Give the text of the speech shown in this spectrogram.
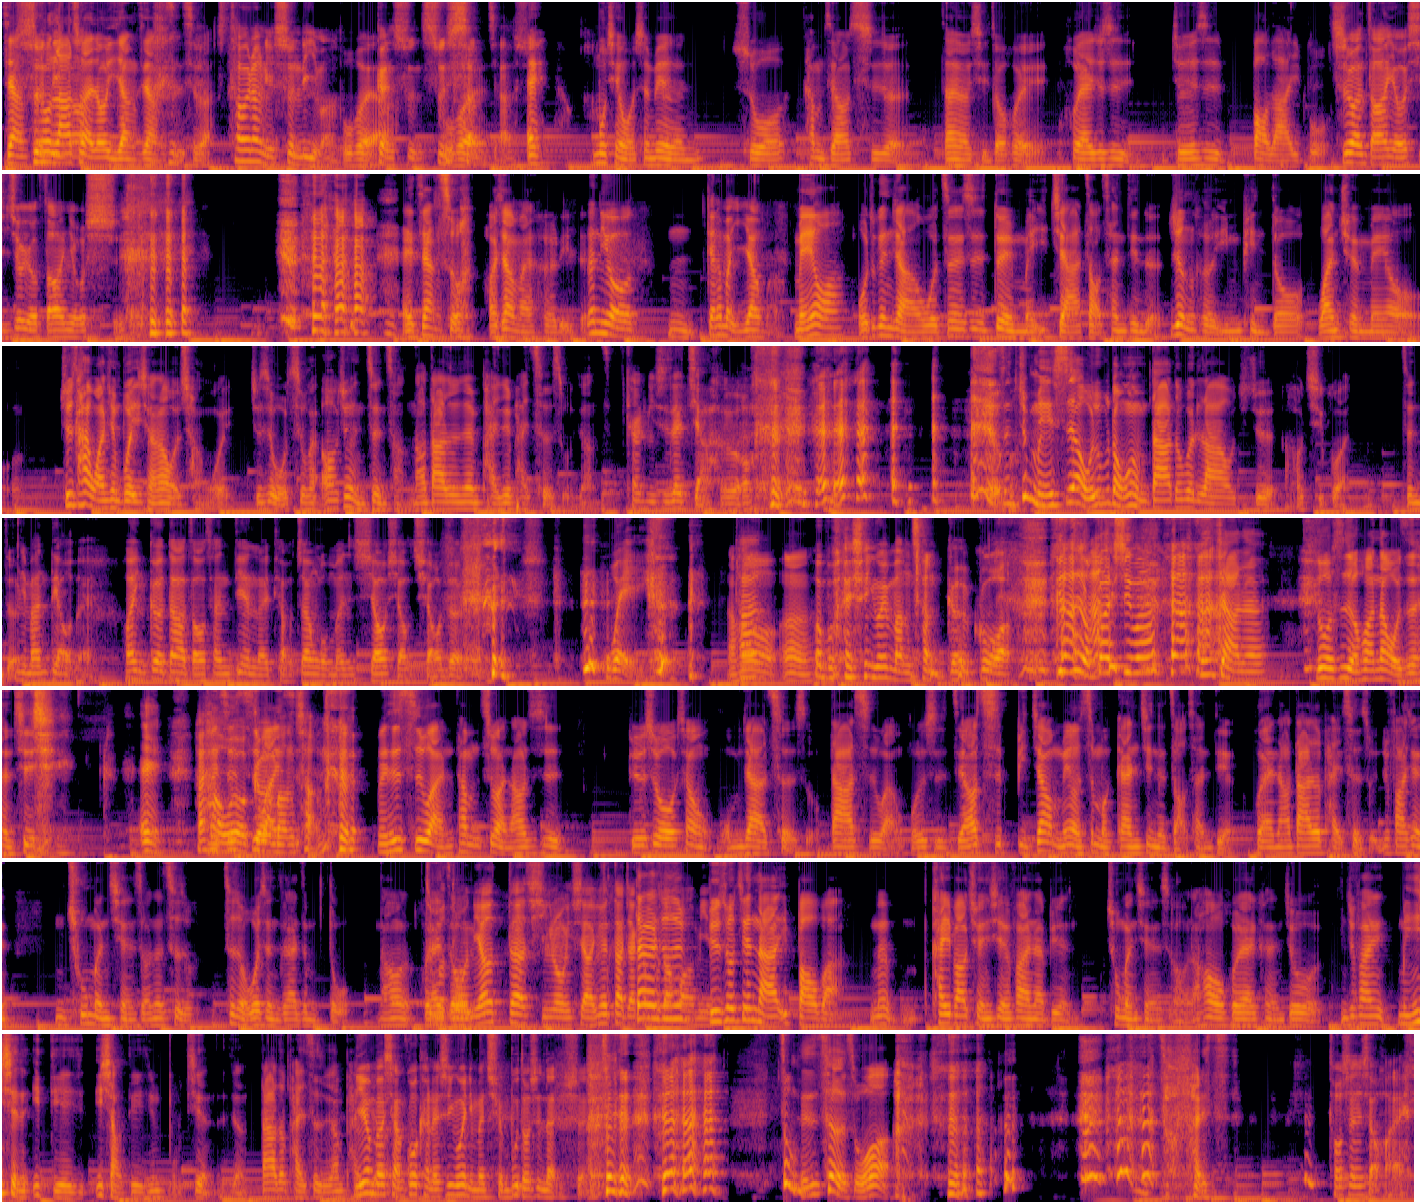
这样最后拉出来都一样这样子是吧？它会让你顺利吗？不会啊，更顺顺上加顺。哎、目前我身边的人说，他们只要吃了张游戏都会回来就是绝对是暴拉一波。吃完早安游戏就有早安有屎。哎、这样说好像蛮合理的。那你有嗯，跟他们一样吗？没有啊，我就跟你讲，我真的是对每一家早餐店的任何饮品都完全没有，就是它完全不会影响到我的肠胃，就是我吃完哦就很正常，然后大家都在那排队排厕所这样子，看你是在假喝哦。这就没事啊，我就不懂为什么大家都会拉，我就觉得好奇怪，真的。你蛮屌的哎！欢迎各大早餐店来挑战我们肖小乔的 胃，然他后嗯，会不会是因为盲肠割过啊？跟这有关系吗？真的假的？如果是的话，那我真的很庆幸。哎、还好我有割吃完盲肠。每次吃完，他们吃完，然后就是，比如说像我们家的厕所，大家吃完，或者是只要吃比较没有这么干净的早餐店回来，然后大家都排厕所，你就发现你出门前的时候，那厕所厕所卫生纸还这么多，然后回来之后这么多，你要大家形容一下，因为大家大概就是。比如说今天拿一包吧，那开一包全线放在那边，出门前的时候，然后回来可能就你就发现明显的一叠一小叠已经不见了，这样大家都排厕所这样排。你有没有？想过，可能是因为你们全部都是男生？重点是厕所，超白痴。偷生小孩？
